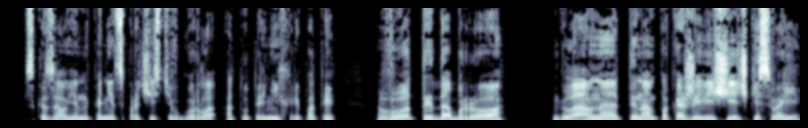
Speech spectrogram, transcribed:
— сказал я, наконец, прочистив горло от утренней хрипоты. «Вот ты добро! Главное, ты нам покажи вещички свои.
